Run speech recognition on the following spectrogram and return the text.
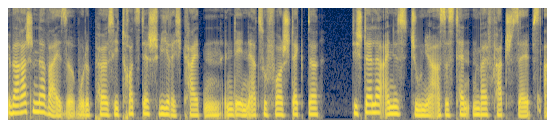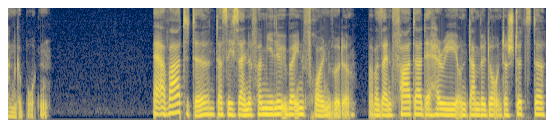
Überraschenderweise wurde Percy trotz der Schwierigkeiten, in denen er zuvor steckte, die Stelle eines Junior-Assistenten bei Fudge selbst angeboten. Er erwartete, dass sich seine Familie über ihn freuen würde, aber sein Vater, der Harry und Dumbledore unterstützte,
